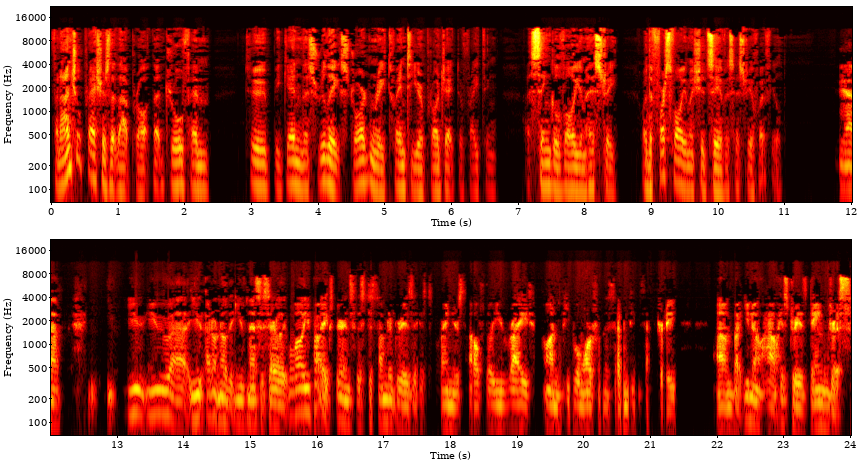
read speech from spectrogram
financial pressures that that brought, that drove him to begin this really extraordinary 20 year project of writing a single volume history, or the first volume, I should say, of his history of Whitefield? Yeah. You, you, uh, you, I don't know that you've necessarily, well, you probably experienced this to some degree as a historian yourself, though you write on people more from the 17th century. Um, but you know how history is dangerous,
